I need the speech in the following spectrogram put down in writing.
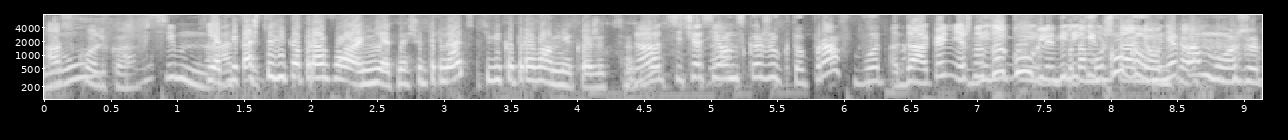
А ну, сколько? В 17. Нет, мне кажется, Вика права. Нет, насчет 13 Вика права, мне кажется. Да? Вот сейчас я вам скажу, кто прав. Вот Да, конечно, великий- загуглим, великий потому что Google мне Аленка. поможет.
